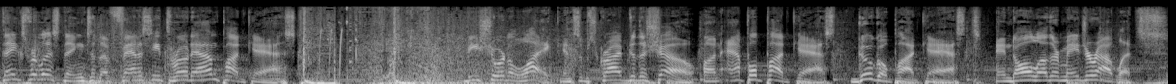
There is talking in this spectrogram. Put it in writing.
Thanks for listening to the Fantasy Throwdown Podcast. Be sure to like and subscribe to the show on Apple Podcasts, Google Podcasts, and all other major outlets.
